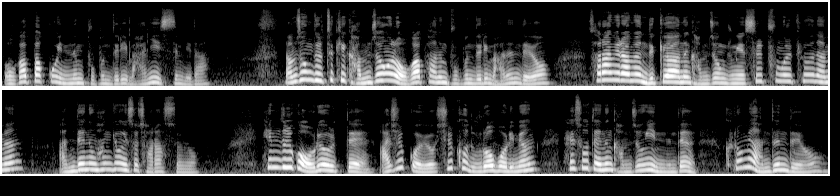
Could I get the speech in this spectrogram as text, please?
억압받고 있는 부분들이 많이 있습니다. 남성들 특히 감정을 억압하는 부분들이 많은데요. 사람이라면 느껴야 하는 감정 중에 슬픔을 표현하면 안 되는 환경에서 자랐어요. 힘들고 어려울 때 아실 거예요. 실컷 울어버리면 해소되는 감정이 있는데 그러면 안 된대요.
